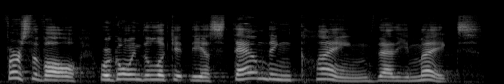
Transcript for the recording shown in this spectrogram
First of all, we're going to look at the astounding claim that he makes,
